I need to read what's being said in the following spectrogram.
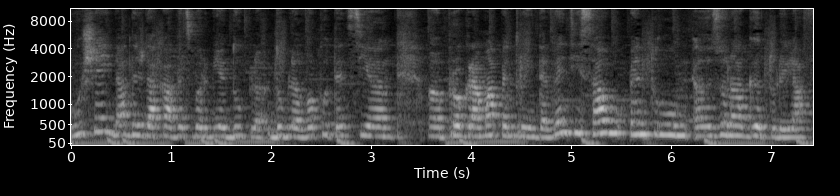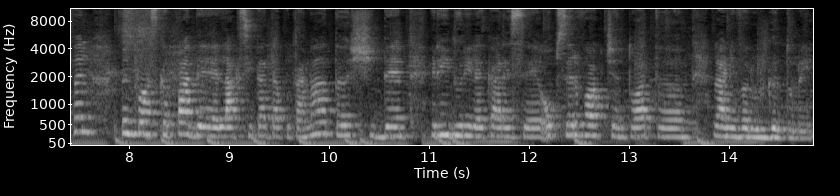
gușei, da? deci dacă aveți bărbie dublă, dublă vă puteți uh, Uh, programa pentru intervenții sau pentru uh, zona gâtului. La fel, pentru a scăpa de laxitatea cutanată și de ridurile care se observă accentuat uh, la nivelul gâtului.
